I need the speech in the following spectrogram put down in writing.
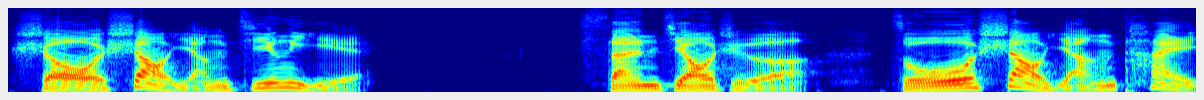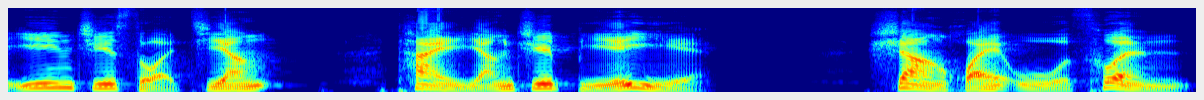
守少阳经也。三焦者，足少阳太阴之所将，太阳之别也。上怀五寸，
